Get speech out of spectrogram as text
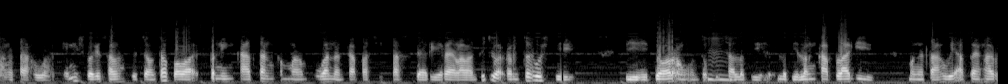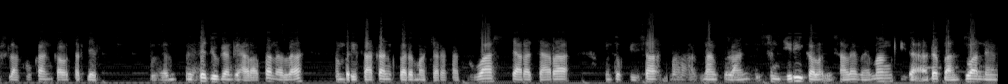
pengetahuan. Ini sebagai salah satu contoh bahwa peningkatan kemampuan dan kapasitas dari relawan itu juga akan terus di, didorong untuk hmm. bisa lebih lebih lengkap lagi mengetahui apa yang harus dilakukan kalau terjadi. Dan itu juga yang diharapkan adalah memberitakan kepada masyarakat luas cara-cara untuk bisa menanggulangi sendiri kalau misalnya memang tidak ada bantuan yang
